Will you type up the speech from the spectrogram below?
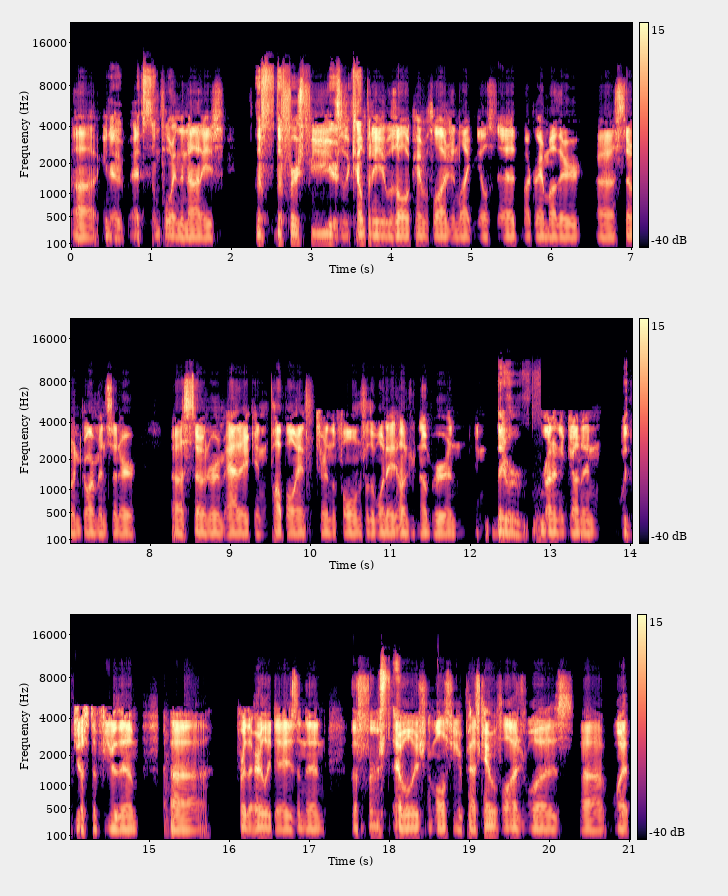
uh, you know, at some point in the '90s, the the first few years of the company, it was all camouflage, and like Neill said, my grandmother uh, sewing garments in her uh, sewing room attic and Papa answering the phone for the one eight hundred number, and, and, they were running and gunning with just a few of them uh, for the early days, and then the first evolution of Mossy Oak Pass camouflage was uh, what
